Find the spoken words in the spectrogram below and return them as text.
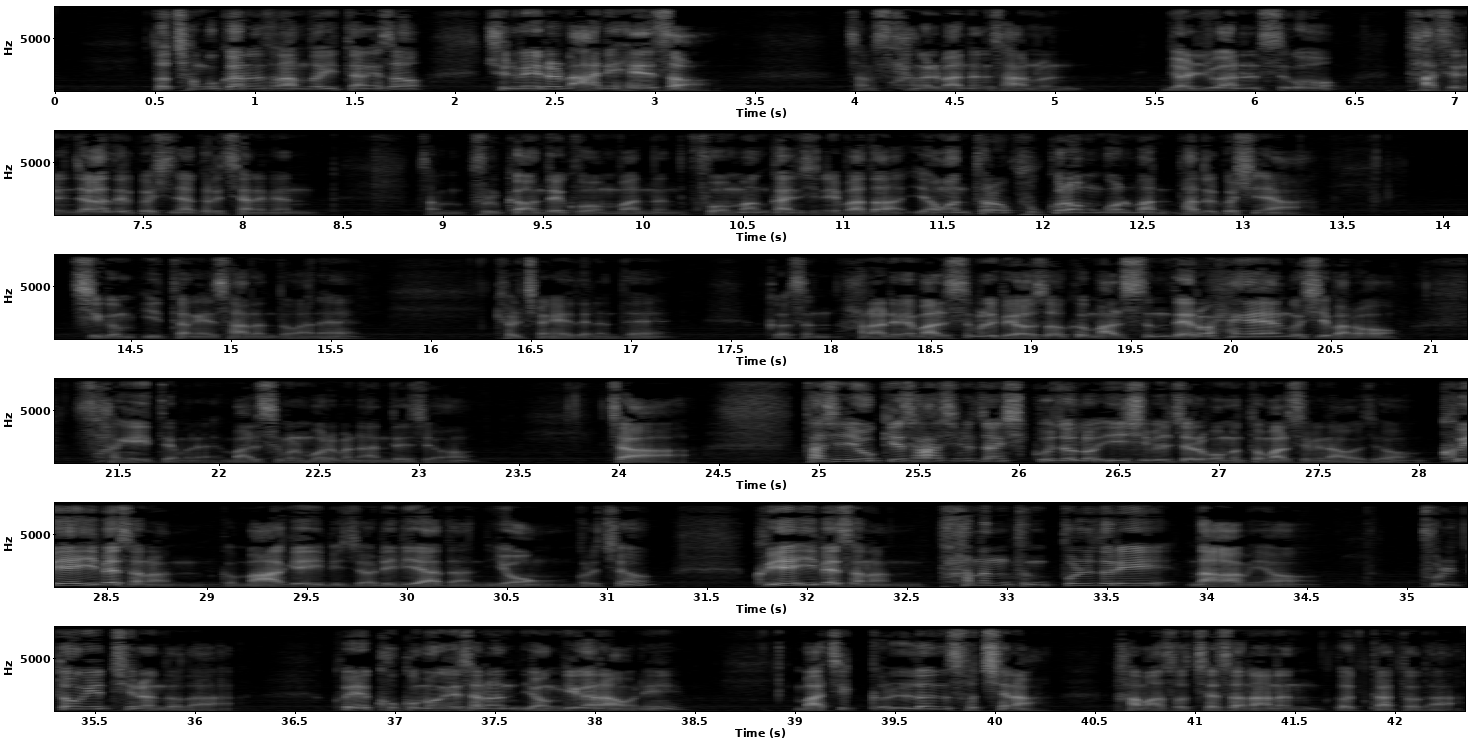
또 천국 가는 사람도 이 땅에서 주님의 일을 많이 해서 참 상을 받는 사람은 멸류관을 쓰고 다스리는 자가 될 것이냐? 그렇지 않으면 참 불 가운데 구원받는 구원만 간신히 받아 영원토록 부끄러운 걸 받을 것이냐? 지금 이 땅에 사는 동안에 결정해야 되는데 그것은 하나님의 말씀을 배워서 그 말씀대로 행해야 하는 것이 바로 상이기 때문에 말씀을 모르면 안 되죠. 자, 다시 욥기 41장 19절로 21절을 보면 또 말씀이 나오죠. 그의 입에서는 그 마귀의 입이죠. 리비아단 용 그렇죠. 그의 입에서는 타는 등불들이 나오며 불똥이 튀는도다. 그의 콧구멍에서는 연기가 나오니 마치 끓는 소치나 가마솥에서 나는 것 같도다.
